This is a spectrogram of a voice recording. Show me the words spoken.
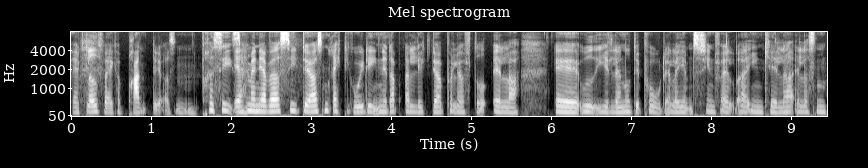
Jeg er glad for, at jeg ikke har brændt det. Og sådan. Præcis, Ja. ja. men jeg vil også sige, det er også en rigtig god idé netop at lægge det op på loftet, eller øh, ud i et eller andet depot, eller hjem til sine forældre i en kælder, eller sådan.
